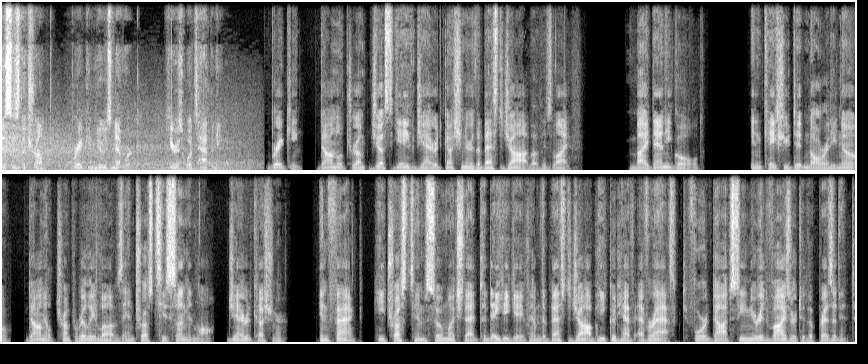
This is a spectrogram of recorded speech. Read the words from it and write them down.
This is the Trump Breaking News Network. Here's what's happening. Breaking, Donald Trump just gave Jared Kushner the best job of his life. By Danny Gold. In case you didn't already know, Donald Trump really loves and trusts his son-in-law, Jared Kushner. In fact, he trusts him so much that today he gave him the best job he could have ever asked for. Senior advisor to the president.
